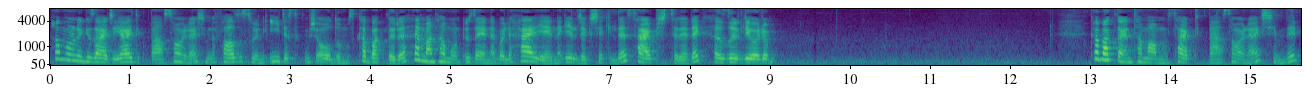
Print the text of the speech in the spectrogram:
Hamurunu güzelce yaydıktan sonra şimdi fazla suyunu iyice sıkmış olduğumuz kabakları hemen hamurun üzerine böyle her yerine gelecek şekilde serpiştirerek hazırlıyorum. Kabakların tamamını serptikten sonra şimdi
